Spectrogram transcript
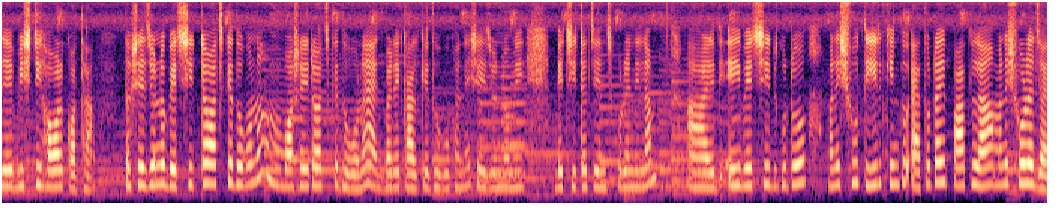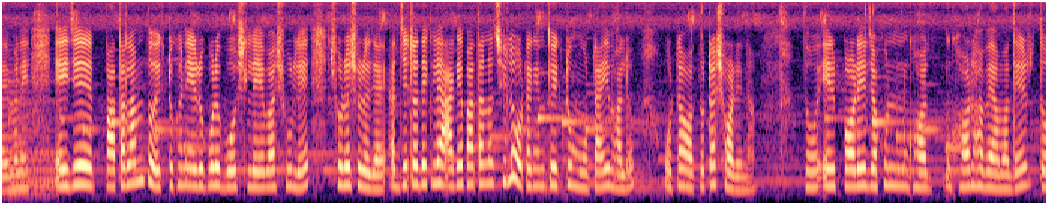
যে বৃষ্টি হওয়ার কথা। তো সেই জন্য বেডশিটটাও আজকে ধোবো না মশারিটাও আজকে ধোবো না একবারে কালকে ধোবোখানে সেই জন্য আমি বেডশিটটা চেঞ্জ করে নিলাম। আর এই বেডশিটগুলো মানে সুতির কিন্তু এতটাই পাতলা মানে সরে যায় মানে এই যে পাতালাম তো একটুখানি এর উপরে বসলে বা শুলে সরে সরে যায়। আর যেটা দেখলে আগে পাতানো ছিল ওটা কিন্তু একটু মোটাই ভালো ওটা অতটা সরে না। তো এরপরে যখন ঘর ঘর হবে আমাদের, তো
